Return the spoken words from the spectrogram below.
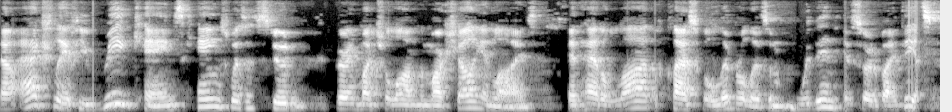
Now, actually, if you read Keynes, Keynes was a student very much along the Marshallian lines and had a lot of classical liberalism within his sort of ideas.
